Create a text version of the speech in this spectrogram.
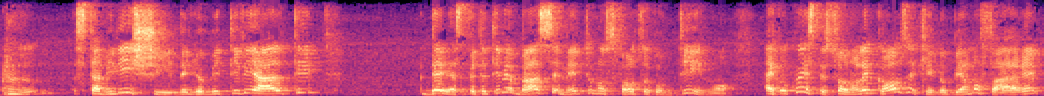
stabilisci degli obiettivi alti, delle aspettative basse e metti uno sforzo continuo. Ecco, queste sono le cose che dobbiamo fare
